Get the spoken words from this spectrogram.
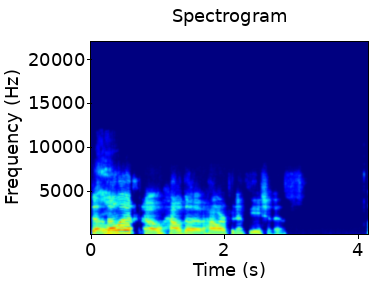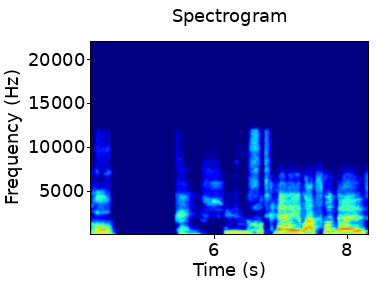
They'll, they'll oh, let us know how the how our pronunciation is. oh. Okay, shoes to Okay, last one, guys.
